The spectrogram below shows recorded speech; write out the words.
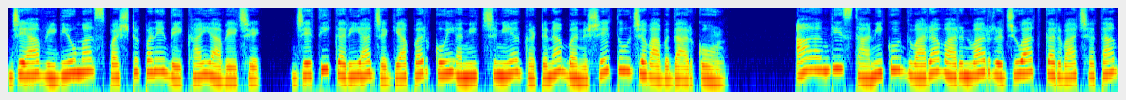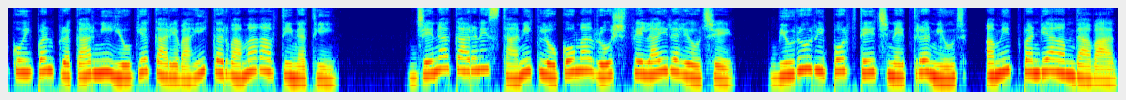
જે આ વિડીયોમાં સ્પષ્ટપણે દેખાઈ આવે છે. જેથી કરી આ જગ્યા પર કોઈ અનિચ્છનીય ઘટના બનશે તો જવાબદાર કોણ? આ અંગે સ્થાનિકો દ્વારા વારંવાર રજૂઆત કરવા છતાં કોઈ પણ પ્રકારની યોગ્ય કાર્યવાહી કરવામાં આવતી નથી. જેના કારણે સ્થાનિક લોકોમાં રોષ ફેલાઈ રહ્યો છે. બ્યુરો રિપોર્ટ તેજ નેત્ર ન્યૂઝ, અમિત પંડ્યા, અમદાવાદ.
